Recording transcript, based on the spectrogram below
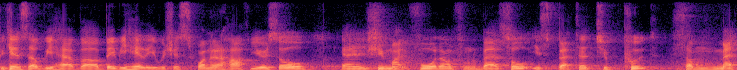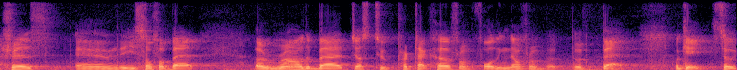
because uh, we have uh, baby Haley which is one and a half years old and she might fall down from the bed. So it's better to put some mattress and the sofa bed around the bed just to protect her from falling down from the, the bed. Okay so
